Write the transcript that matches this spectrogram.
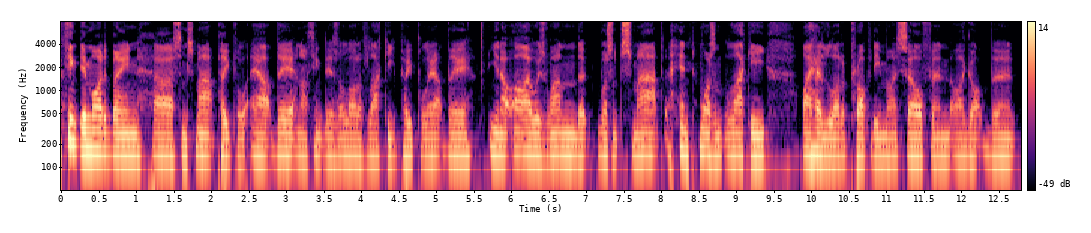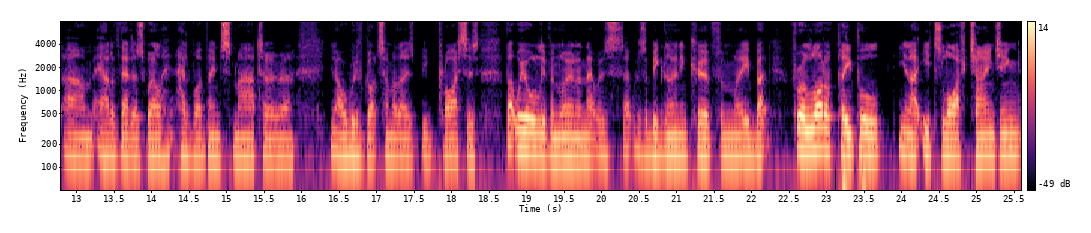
think there might have been uh, some smart people out there, and I think there's a lot of lucky people out there. You know, I was one that wasn't smart and wasn't lucky. I had a lot of property myself, and I got burnt um, out of that as well. Had I been smarter, uh, you know, I would have got some of those big prices. But we all live and learn, and that was that was a big learning curve for me. But for a lot of people, you know, it's life changing,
